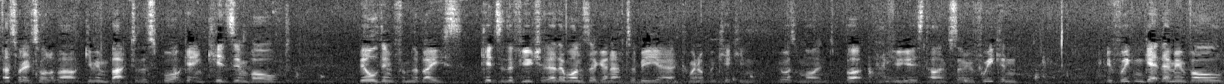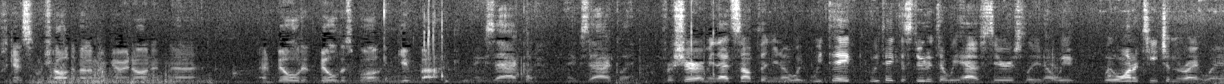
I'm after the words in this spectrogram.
That's what it's all about. Giving back to the sport, getting kids involved, building from the base. Kids of the future, they're the ones that are going to have to be uh, coming up and kicking yours and mine's butt in a few years' time. So if we can, if we can get them involved, get some child development going on, and uh, and build it, build a sport, give back. Exactly, exactly. For sure. I mean, that's something you know we, we take we take the students that we have seriously. You know, we we want to teach them the right way.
